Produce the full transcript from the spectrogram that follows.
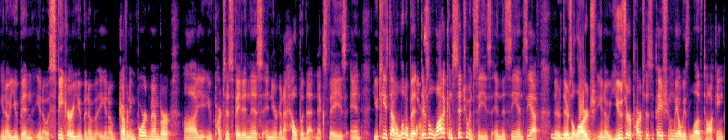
you know, you've been, you know, a speaker, you've been a, you know, governing board member, uh, you, have participated in this and you're going to help with that next phase. And you teased out a little bit, there's a lot of constituencies in the CNCF. There, mm -hmm. There's a large, you know, user participation. We always love talking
